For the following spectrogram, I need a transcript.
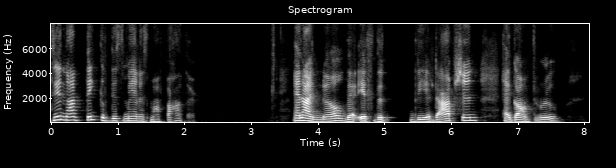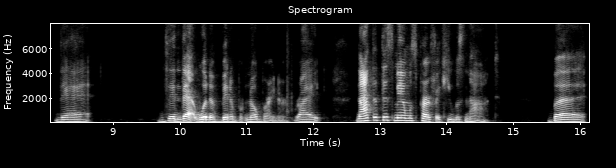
did not think of this man as my father. And I know that if the the adoption had gone through, that then that would have been a no brainer, right? Not that this man was perfect, he was not. But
